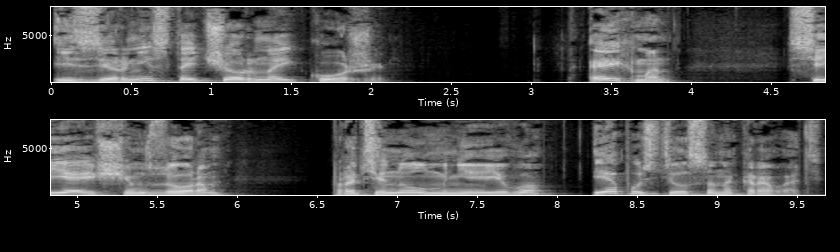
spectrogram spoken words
из зернистой черной кожи. Эйхман сияющим взором протянул мне его и опустился на кровать.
